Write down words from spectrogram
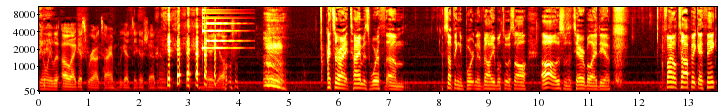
you only. Li- oh, I guess we're out of time. We got to take our shot now. there you go. That's all right. Time is worth um, something important and valuable to us all. Oh, this was a terrible idea. Final topic, I think.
